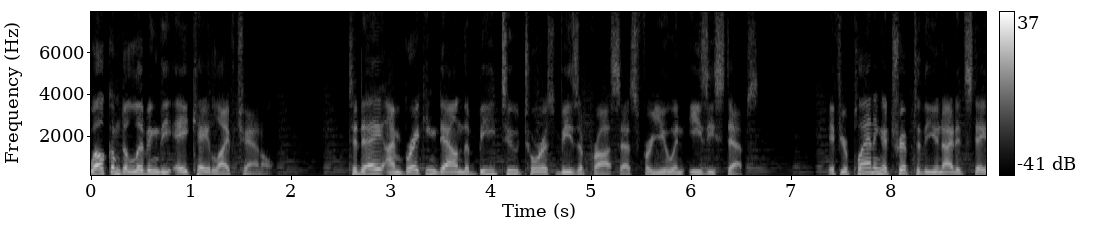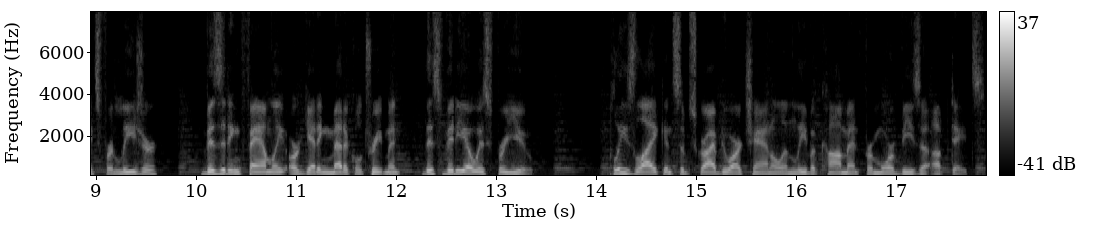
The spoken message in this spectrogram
Welcome to Living the AK Life channel. Today I'm breaking down the B2 tourist visa process for you in easy steps. If you're planning a trip to the United States for leisure, visiting family or getting medical treatment, this video is for you. Please like and subscribe to our channel and leave a comment for more visa updates.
